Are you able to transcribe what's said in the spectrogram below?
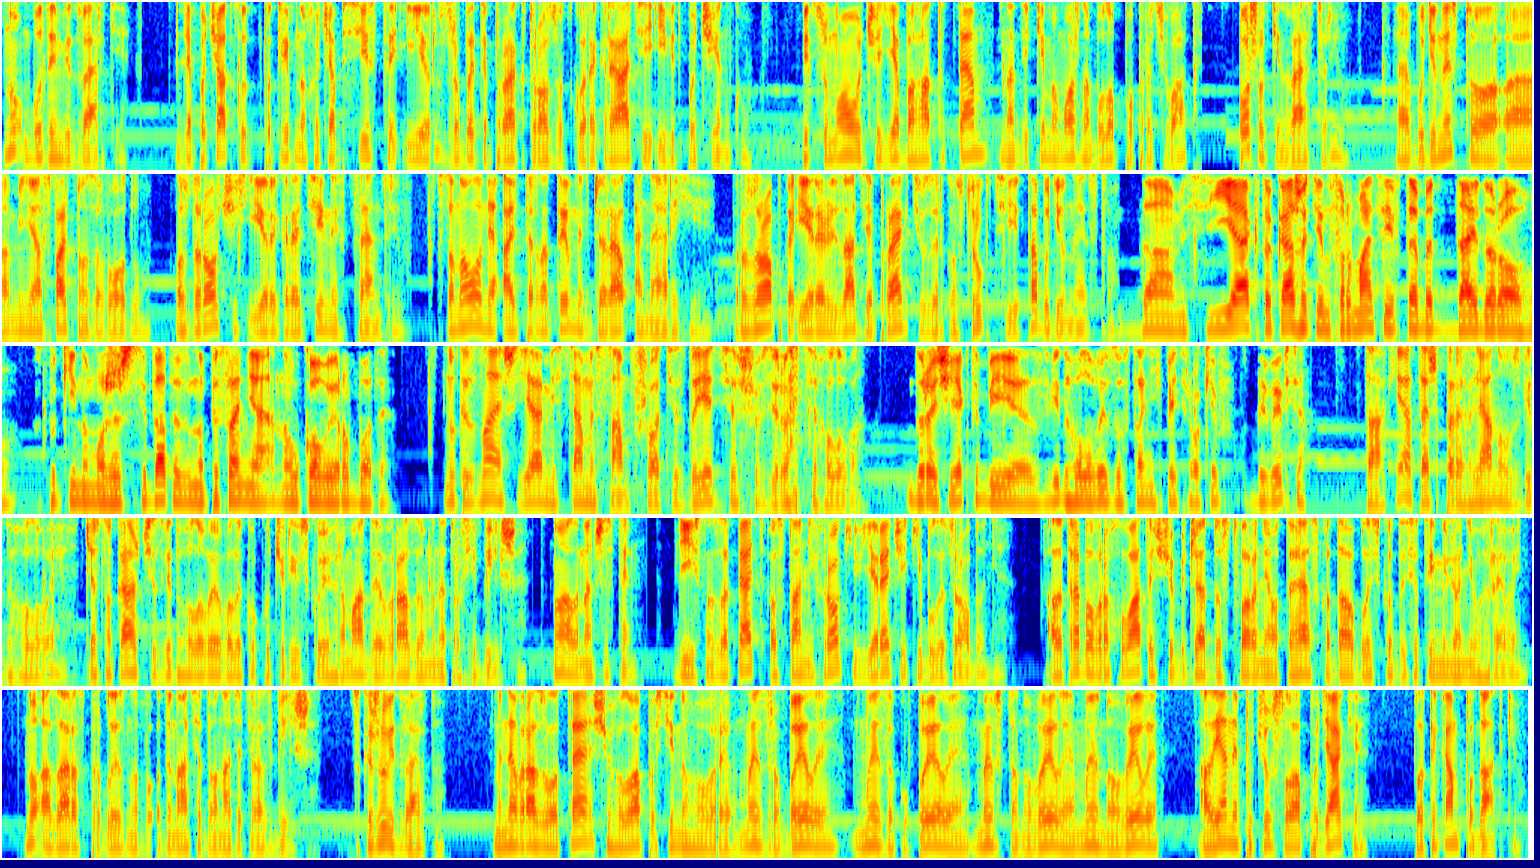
Ну, будемо відверті. Для початку потрібно хоча б сісти і розробити проект розвитку рекреації і відпочинку. Підсумовуючи, є багато тем, над якими можна було б попрацювати: пошук інвесторів, е, будівництво е, міні-асфальтного заводу, оздоровчих і рекреаційних центрів, встановлення альтернативних джерел енергії, розробка і реалізація проєктів з реконструкції та будівництва. Дамсь, як то кажуть, інформації в тебе дай дорогу. Спокійно можеш сідати за написання наукової роботи. Ну, ти знаєш, я місцями сам в шоті. Здається, що взірветься голова. До речі, як тобі звіт голови з останніх 5 років? Дивився? Так, я теж переглянув звіт голови. Чесно кажучи, звіт голови Великокучерівської громади вразив мене трохи більше. Ну але менше з тим. Дійсно, за 5 останніх років є речі, які були зроблені. Але треба врахувати, що бюджет до створення ОТГ складав близько 10 мільйонів гривень. Ну а зараз приблизно в 11-12 разів більше. Скажу відверто. Мене вразило те, що голова постійно говорив: ми зробили, ми закупили, ми встановили, ми новили, але я не почув слова подяки платникам податків,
